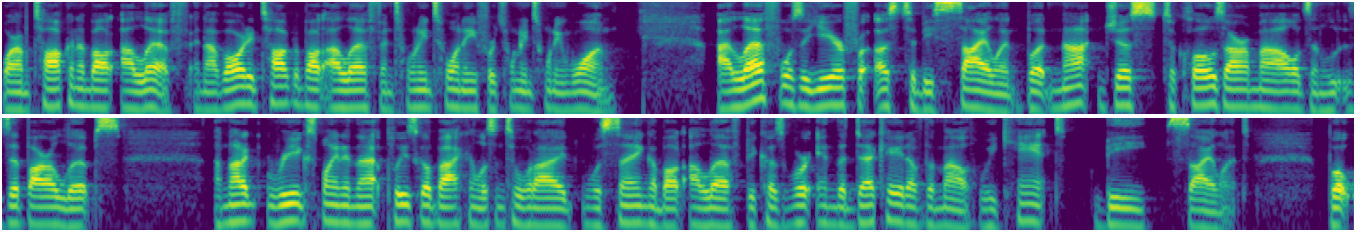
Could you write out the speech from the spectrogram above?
where I'm talking about Aleph, and I've already talked about Aleph in 2020 for 2021. Aleph was a year for us to be silent, but not just to close our mouths and zip our lips. I'm not re explaining that. Please go back and listen to what I was saying about Aleph because we're in the decade of the mouth. We can't be silent. But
